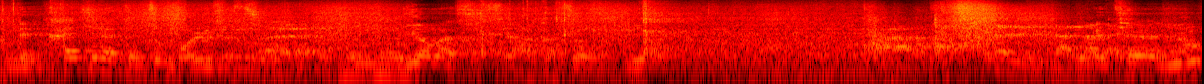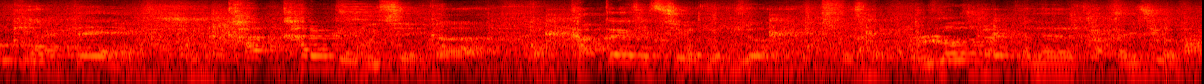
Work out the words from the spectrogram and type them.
근데 칼질할 때좀 멀리서 찍어요. 위험할 수 있어요. 아까 좀 위험. 아, 날라가요. 제가 이렇게 할 때 칼을 들고 있으니까 가까이서 찍어도 위험해요. 그래서 올라오실 때는 가까이 찍어도.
